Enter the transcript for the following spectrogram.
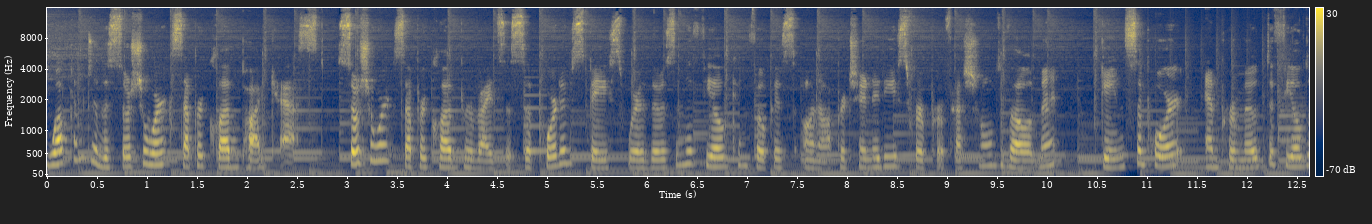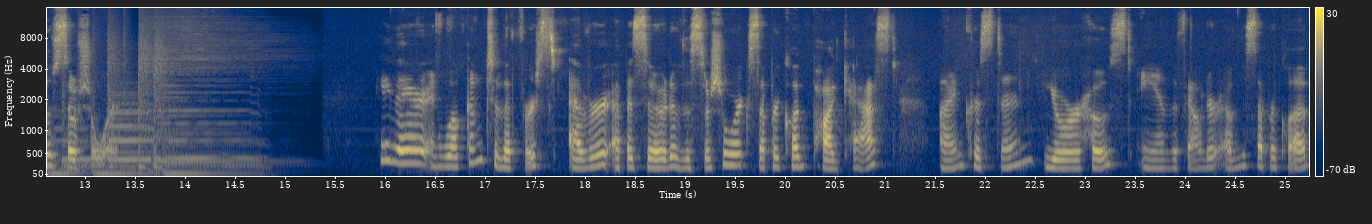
Welcome to the Social Work Supper Club podcast. Social Work Supper Club provides a supportive space where those in the field can focus on opportunities for professional development, gain support, and promote the field of social work. Hey there, and welcome to the first ever episode of the Social Work Supper Club podcast. I'm Kristen, your host and the founder of the Supper Club.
